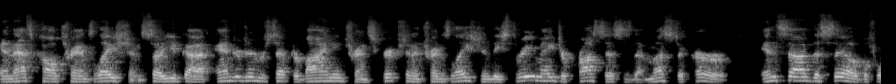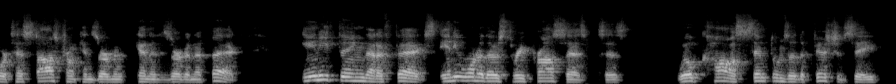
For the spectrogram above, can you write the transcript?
and that's called translation. So you've got androgen receptor binding, transcription, and translation. These three major processes that must occur inside the cell before testosterone can exert, can exert an effect. Anything that affects any one of those three processes will cause symptoms of deficiency,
